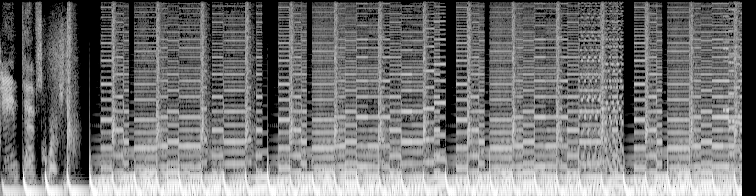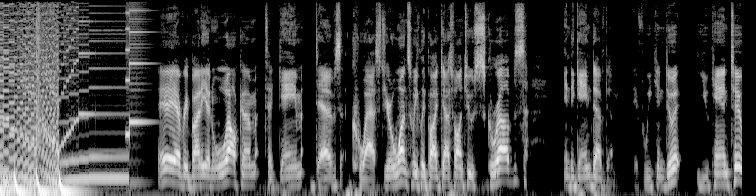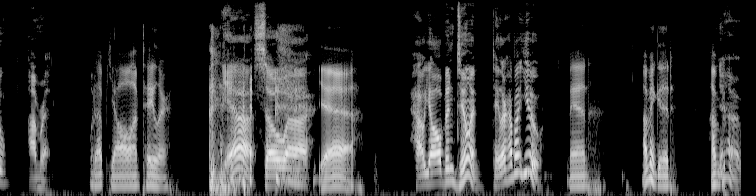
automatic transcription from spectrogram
Game Devs Quest. Hey, everybody, and welcome to Game Devs Quest, your once weekly podcast following two scrubs into game devdom. If we can do it, you can too. I'm Rhett. What up, y'all? I'm Taylor. Yeah, so uh, Yeah, how y'all been doing? Taylor, how about you? man. I've been good. I'm Yeah,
